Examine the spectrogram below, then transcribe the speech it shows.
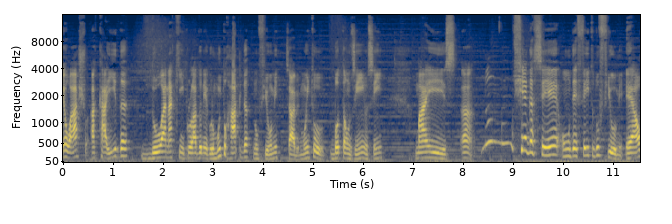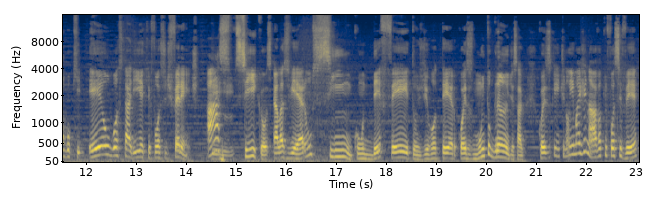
eu acho a caída do Anakin pro lado negro muito rápida no filme, sabe? Muito botãozinho, assim. Mas não, não chega a ser um defeito do filme. É algo que eu gostaria que fosse diferente. As Uhum. sequels, elas vieram sim com defeitos de roteiro, coisas muito grandes, sabe? Coisas que a gente não imaginava que fosse ver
